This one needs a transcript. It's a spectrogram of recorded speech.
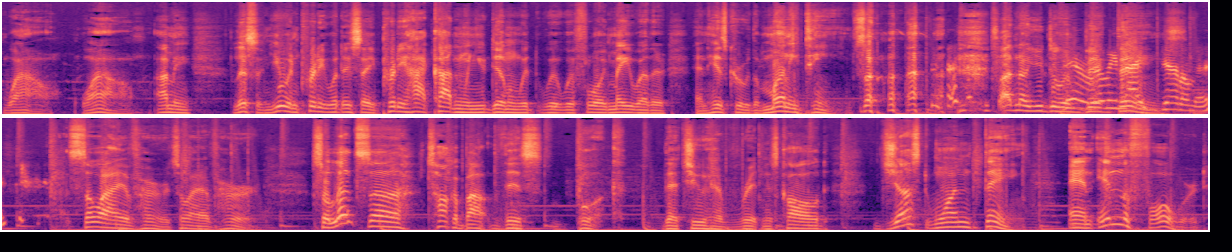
Wow. Wow. I mean, listen, you and pretty what they say, pretty hot cotton when you're dealing with, with, with Floyd Mayweather and his crew, the money team. So, so I know you're doing They're big really things. nice gentlemen. so I have heard. So I have heard. So let's uh, talk about this book that you have written. It's called Just One Thing. And in the forward,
